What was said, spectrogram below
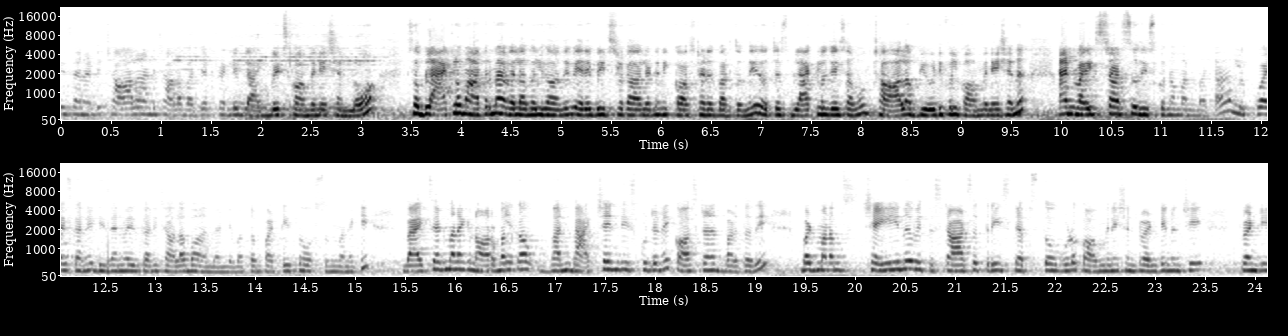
design అంటే చాలా అంటే చాలా బడ్జెట్ ఫ్రెండ్లీ బ్లాక్ బీట్స్ కాంబినేషన్లో. సో బ్లాక్లో మాత్రమే అవైలబుల్గా ఉంది. వేరే బీట్స్లో కావాలంటే మీకు కాస్ట్ అనేది పడుతుంది. ఇది వచ్చేసి బ్లాక్లో చేసాము. చాలా beautiful combination and white stars తీసుకున్నాం అనమాట లుక్ వైజ్ కానీ డిజైన్ వైజ్ కానీ చాలా బాగుందండి. మొత్తం పట్టీస్ వస్తుంది మనకి. బ్యాక్ సైడ్ మనకి నార్మల్గా వన్ బ్యాక్ చైన్ తీసుకుంటేనే కాస్ట్ అనేది పడుతుంది. బట్ మనం చైన్ విత్ స్టార్స్ త్రీ స్టెప్స్తో కూడా కాంబినేషన్ ట్వంటీ నుంచి twenty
